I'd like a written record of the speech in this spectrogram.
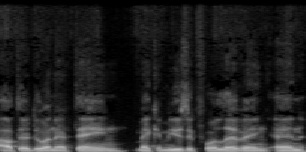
out there doing their thing, making music for a living, and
